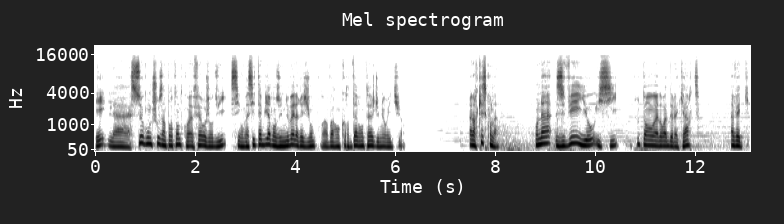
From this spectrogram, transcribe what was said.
Et la seconde chose importante qu'on va faire aujourd'hui, c'est on va s'établir dans une nouvelle région pour avoir encore davantage de nourriture. Alors qu'est-ce qu'on a? On a Sveio ici, tout en haut à droite de la carte, avec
